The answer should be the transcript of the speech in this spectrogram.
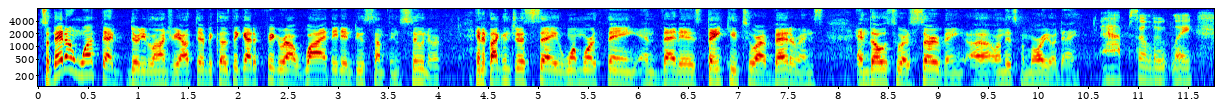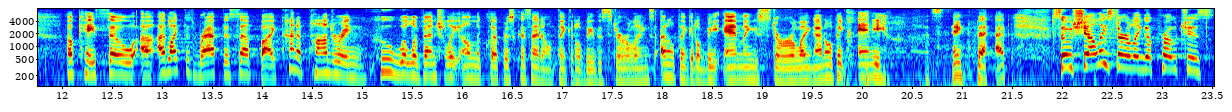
So they don't want that dirty laundry out there because they got to figure out why they didn't do something sooner. And if I can just say one more thing, and that is thank you to our veterans and those who are serving uh, on this Memorial Day. Absolutely. Okay, so uh, I'd like to wrap this up by kind of pondering who will eventually own the Clippers because I don't think it'll be the Sterlings. I don't think it'll be any Sterling. I don't think any think that. So Shelly Sterling approaches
